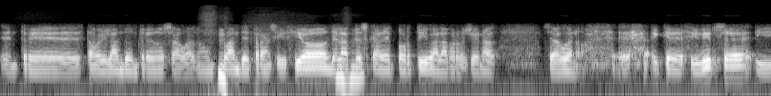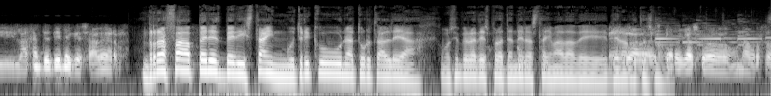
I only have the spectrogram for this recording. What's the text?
entre está bailando entre dos aguas un plan de transición de la pesca deportiva a la profesional. O sea bueno eh, hay que decidirse y la gente tiene que saber. Rafa Pérez Beristain Mutriku Aldea. como siempre gracias por atender a esta llamada de, de la Ruta un abrazo.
